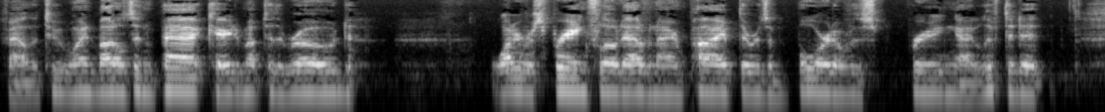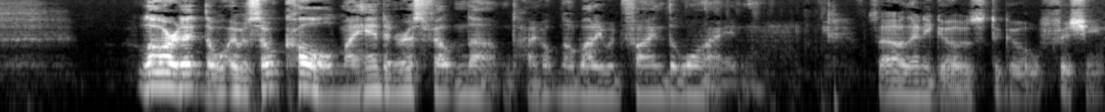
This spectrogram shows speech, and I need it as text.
found the two wine bottles in the pack, carried them up to the road. A spring flowed out of an iron pipe. There was a board over the spring. I lifted it, lowered it. The, it was so cold, my hand and wrist felt numbed. I hope nobody would find the wine. So then he goes to go fishing.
